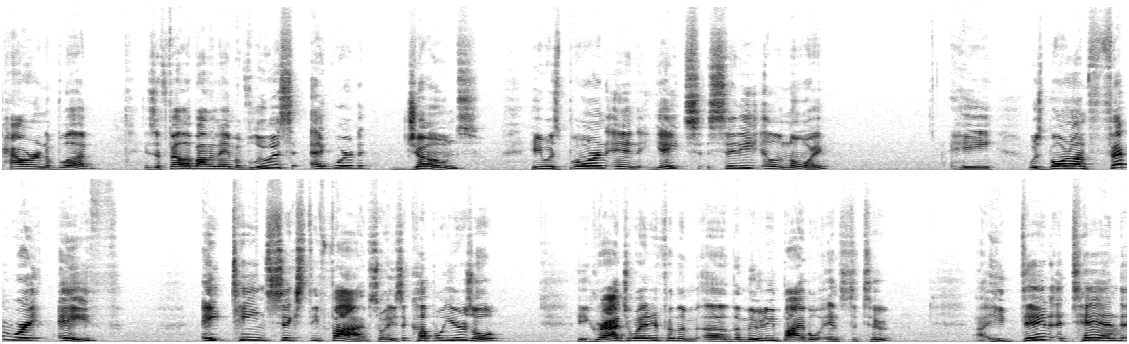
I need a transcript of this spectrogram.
power in the blood is a fellow by the name of Lewis Edward Jones. He was born in Yates City, Illinois. He was born on February 8th, 1865. So he's a couple years old. He graduated from the, uh, the Moody Bible Institute. Uh, he did attend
